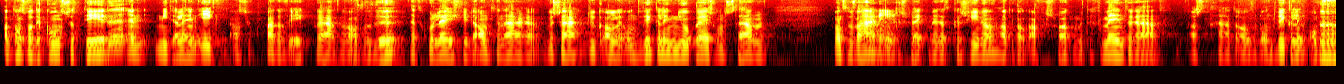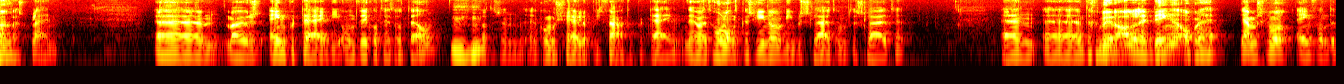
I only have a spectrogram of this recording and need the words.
althans wat ik constateerde... en niet alleen ik, als ik praat over ik, praten we over we... het college, de ambtenaren. We zagen natuurlijk allerlei ontwikkelingen nu opeens ontstaan. Want we waren in gesprek met het casino. Had ik ook afgesproken met de gemeenteraad... als het gaat over de ontwikkeling op het Badhuisplein. Ehm, maar we hebben dus één partij die ontwikkelt het hotel. Mhm. Dat is een, een commerciële private partij. Dan hebben we het Holland Casino die besluit om te sluiten. En eh, er gebeuren allerlei dingen op een, ja, misschien wel een van de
